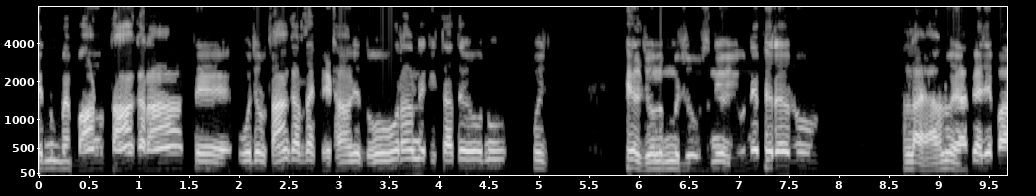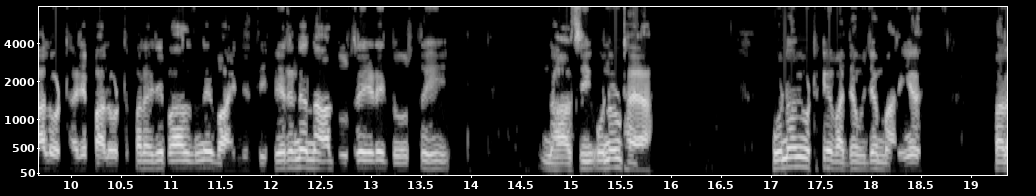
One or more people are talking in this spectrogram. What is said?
ਇਹਨੂੰ ਮੈਂ ਬਾਹ ਨੂੰ ਤਾਂ ਕਰਾਂ ਤੇ ਉਹ ਜਦੋਂ ਤਾਂ ਕਰਦਾ ਹੇਠਾਂ ਜੇ ਦੋ ਵਾਰਾਂ ਉਹਨੇ ਕੀਤਾ ਤੇ ਉਹਨੂੰ ਕੋਈ ਹਿਲਜੁਲ ਮਹਿਸੂਸ ਨਹੀਂ ਹੋਈ। ਉਹਨੇ ਫਿਰ ਉਹਨੂੰ ਹਿਲਾਇਆ ਹਲੋਇਆ ਵੀ ਅਜੇਪਾਲ ਉੱਠ ਅਜੇਪਾਲ ਉੱਠ, ਪਰ ਅਜੇਪਾਲ ਨੇ ਆਵਾਜ਼ ਨਹੀਂ ਦਿੱਤੀ। ਫਿਰ ਇਹਨਾਂ ਨਾਲ ਦੂਸਰੇ ਜਿਹੜੇ ਦੋਸਤ ਸੀ ਨਾਲ ਸੀ, ਉਹਨਾਂ ਨੂੰ ਉਠਾਇਆ। ਉਹਨਾਂ ਵੀ ਉੱਠ ਕੇ ਆਵਾਜ਼ਾਂ ਵੁਜਾਂ ਮਾਰੀਆਂ। ਪਰ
